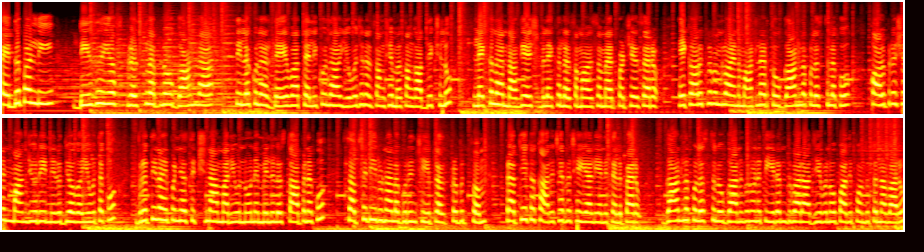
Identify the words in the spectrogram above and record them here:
పెద్దపల్లి డీజీఎఫ్ ప్రెస్ క్లబ్లో గాండ్ల తిలకుల దేవ తెలికుల యువజన సంక్షేమ సంఘ అధ్యక్షులు లెక్కల నాగేష్ విలేకరుల సమావేశం ఏర్పాటు చేశారు. ఈ కార్యక్రమంలో ఆయన మాట్లాడుతూ గాండ్ల కులస్తులకు కార్పొరేషన్ మంజూరీ నిరుద్యోగ యువతకు వృత్తి నైపుణ్య శిక్షణ మరియు నూనె మిల్లుల స్థాపనకు సబ్సిడీ రుణాల గురించి ప్రభుత్వం ప్రత్యేక కార్యాచరణ చేయాలి అని తెలిపారు. గాండ్ల కులస్తులు గానుగ నూనె తీయడం ద్వారా జీవనోపాధి పొందుతున్న వారు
